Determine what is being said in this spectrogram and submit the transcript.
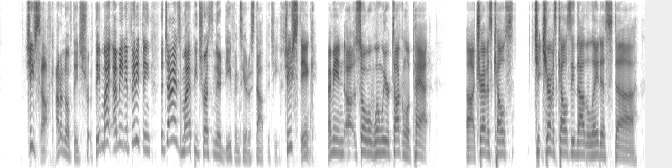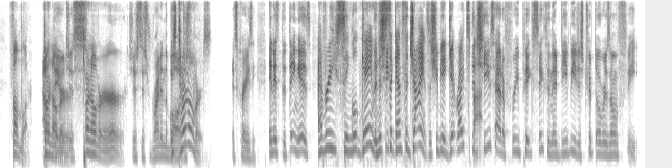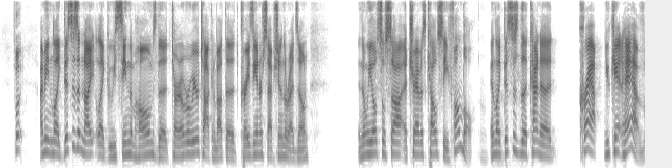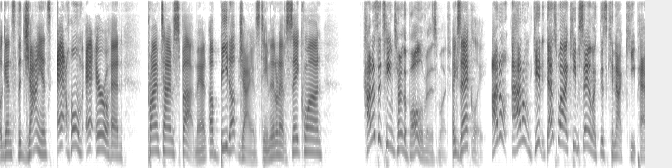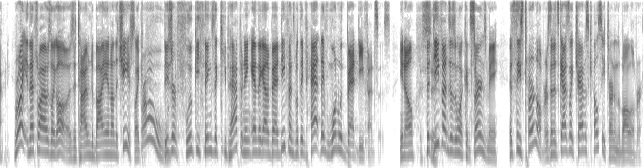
Chiefs suck. I don't know if they tr- they might. I mean, if anything, the Giants might be trusting their defense here to stop the Chiefs. Chiefs stink. I mean, uh, so when we were talking with Pat, uh, Travis Kelce, Travis Kelce, now the latest uh, fumbler, turnover, just, turnover, just just running the ball. These turnovers. Just, it's crazy, and it's the thing is every single game, and this Chief, is against the Giants. This should be a get right spot. The Chiefs had a free pick six, and their DB just tripped over his own feet foot. I mean, like this is a night like we've seen them homes, the turnover we were talking about, the crazy interception in the red zone, and then we also saw a Travis Kelce fumble. And like this is the kind of crap you can't have against the Giants at home at Arrowhead, primetime spot, man. A beat up Giants team. They don't have Saquon. How does a team turn the ball over this much? Exactly. I don't I don't get it. That's why I keep saying like this cannot keep happening. Right. And that's why I was like, oh, is it time to buy in on the Chiefs? Like Bro. these are fluky things that keep happening and they got a bad defense, but they've had they've won with bad defenses. You know? It's the sick. defense isn't what concerns me. It's these turnovers, and it's guys like Travis Kelce turning the ball over.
